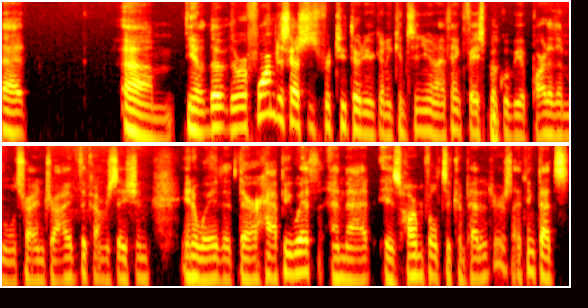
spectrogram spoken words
that um you know the, the reform discussions for 230 are going to continue and i think facebook will be a part of them and will try and drive the conversation in a way that they're happy with and that is harmful to competitors. I think that's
